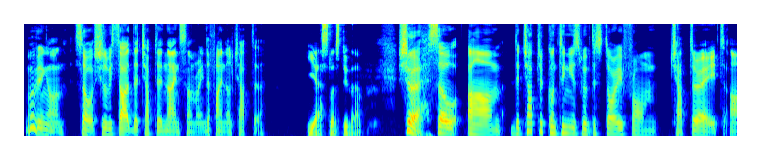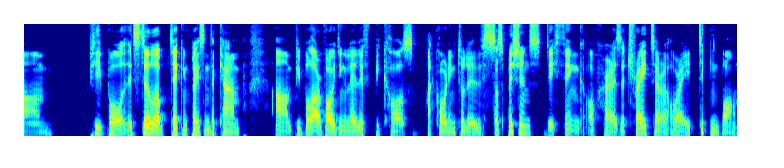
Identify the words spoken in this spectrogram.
moving on. So, should we start the chapter nine summary, the final chapter? Yes, let's do that. Sure. So, um, the chapter continues with the story from chapter eight. Um, people, it's still uh, taking place in the camp. Um, people are avoiding Lilith because, according to Lilith's suspicions, they think of her as a traitor or a ticking bomb.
